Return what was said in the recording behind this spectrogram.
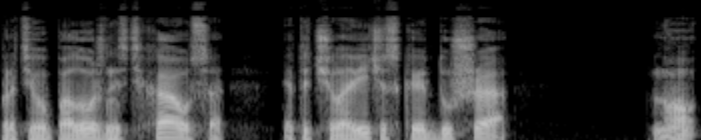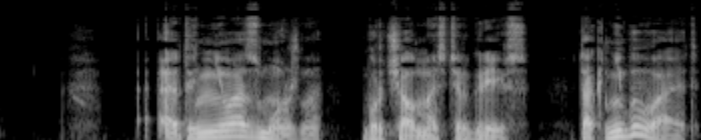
Противоположность хаоса — это человеческая душа — «Но это невозможно», — бурчал мастер Грейвс. «Так не бывает.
